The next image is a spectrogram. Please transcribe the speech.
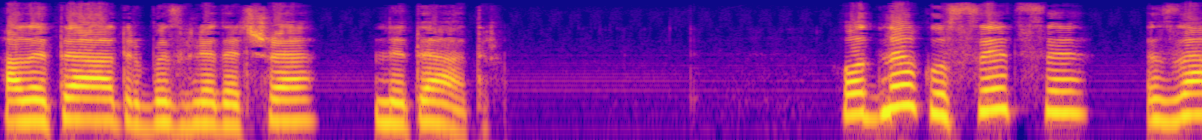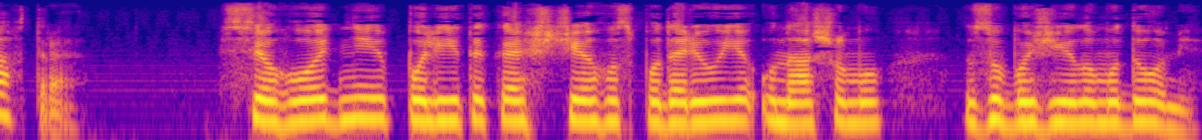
але театр без глядача не театр. Однак усе це завтра. Сьогодні політика ще господарює у нашому зубожілому домі.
